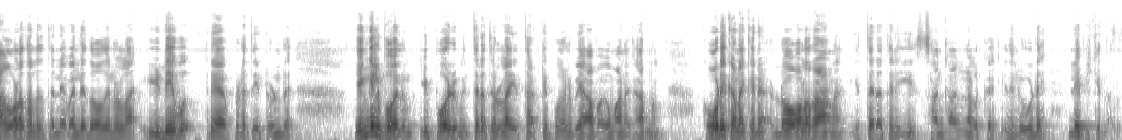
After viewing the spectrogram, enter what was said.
ആഗോളതലത്തിൽ തന്നെ വലിയ തോതിലുള്ള ഇടിവ് രേഖപ്പെടുത്തിയിട്ടുണ്ട്. എങ്കിൽ പോലും ഇപ്പോഴും ഇത്തരത്തിലുള്ള ഈ തട്ടിപ്പുകൾ വ്യാപകമാണ് കാരണം കോടിക്കണക്കിന് ഡോളറാണ് ഇത്തരത്തിൽ ഈ സംഘങ്ങൾക്ക് ഇതിലൂടെ ലഭിക്കുന്നത്.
